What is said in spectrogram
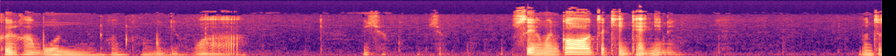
ขึ้นข้างบนขึ้นข้างบนดีกว่าไม่ใช่ สียงมันก็จะแข็งๆนิดนึง มันจะ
